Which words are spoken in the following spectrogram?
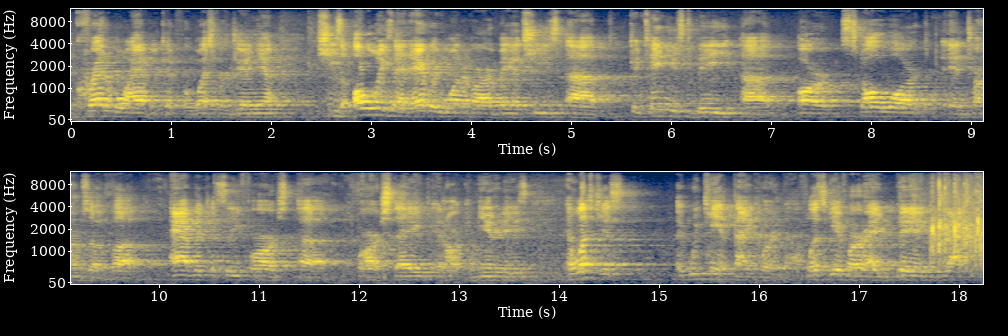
incredible advocate for West Virginia. She's always at every one of our events. She's uh, continues to be uh, our stalwart in terms of uh, advocacy for our uh, for our state and our communities. And let's just we can't thank her enough. Let's give her a big Jackson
